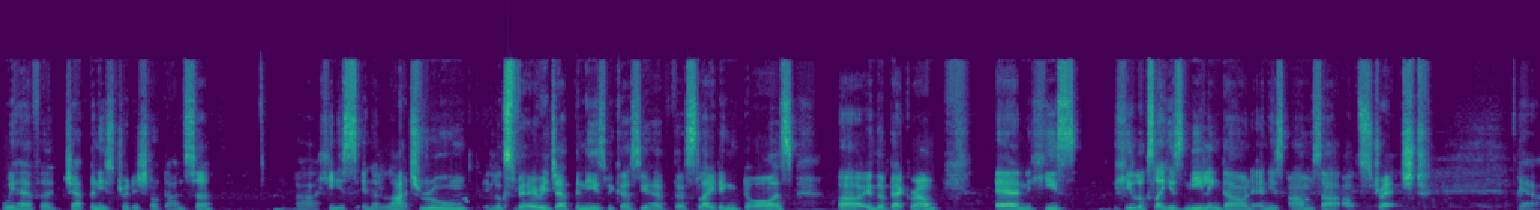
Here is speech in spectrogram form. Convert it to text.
we have a Japanese traditional dancer. Uh, he is in a large room. It looks very Japanese because you have the sliding doors uh, in the background, and he's he looks like he's kneeling down and his arms are outstretched. Yeah.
